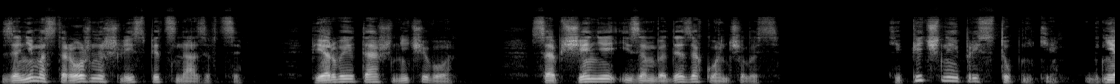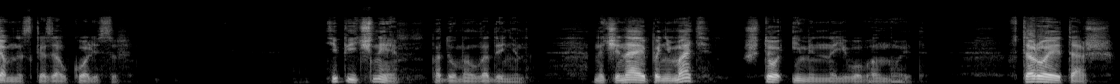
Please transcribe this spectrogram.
за ним осторожно шли спецназовцы. Первый этаж — ничего. Сообщение из МВД закончилось. «Типичные преступники», — гневно сказал Колесов. «Типичные», — подумал Ладынин, начиная понимать, что именно его волнует. Второй этаж.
